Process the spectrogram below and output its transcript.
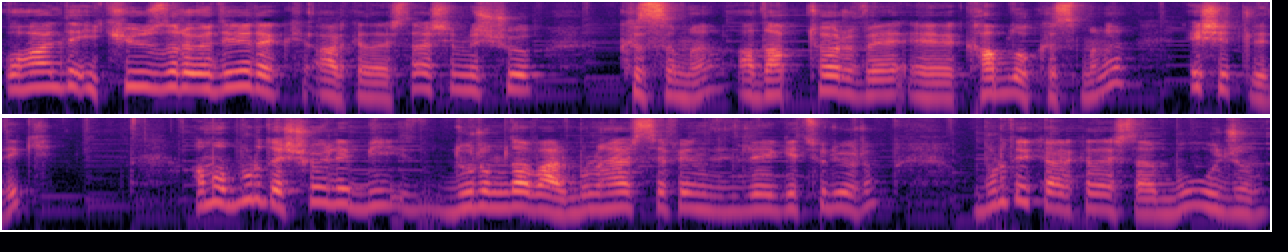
O halde 200 lira ödeyerek arkadaşlar şimdi şu kısmı adaptör ve e, kablo kısmını eşitledik. Ama burada şöyle bir durumda var. Bunu her seferinde dile getiriyorum. Buradaki arkadaşlar bu ucun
